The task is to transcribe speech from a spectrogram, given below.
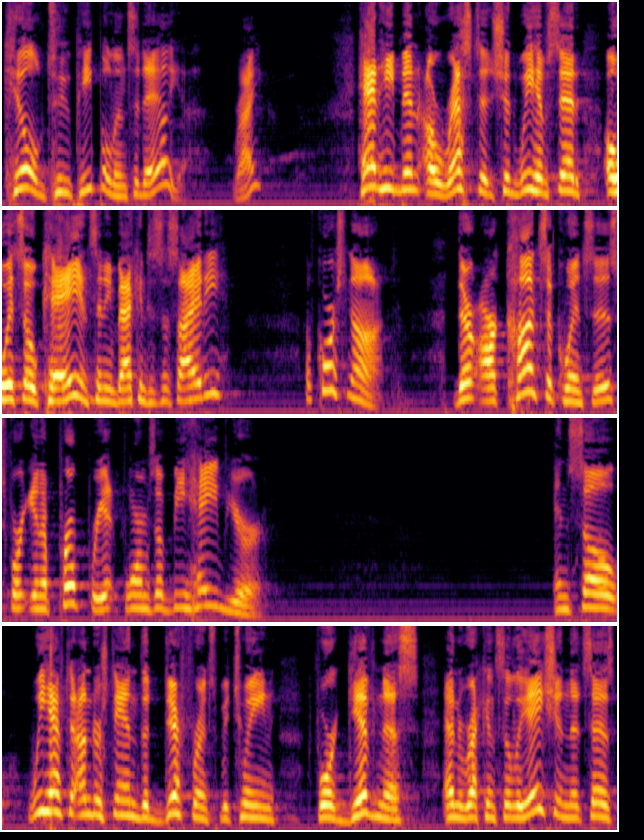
killed two people in Sedalia, right? Had he been arrested, should we have said, oh, it's okay, and sent him back into society? Of course not. There are consequences for inappropriate forms of behavior. And so we have to understand the difference between forgiveness and reconciliation that says,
